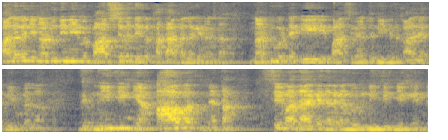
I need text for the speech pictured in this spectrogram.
පළවෙනි නඩු දිනේම පාර්ශව දෙක කතා කරලා ගෙනල්ලා නඩුවට ඒ ඒ පාර්ශවයන්ට නියමිත කාලයක් නියම කළා නීතිඥයා ආවත් නැතත් සේවාදායක දැනගන්න ඕනේ නීතිඥයෙක් එන්න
